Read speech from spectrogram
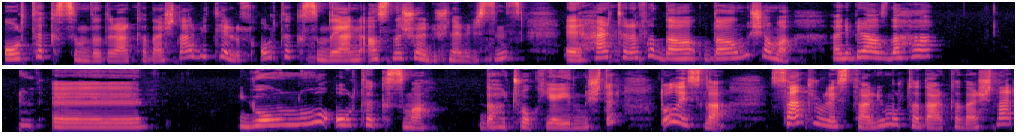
orta kısımdadır arkadaşlar. Vitellus orta kısımda yani aslında şöyle düşünebilirsiniz. E, her tarafa dağ, dağılmış ama hani biraz daha e, yoğunluğu orta kısma daha çok yayılmıştır. Dolayısıyla sentrolesital yumurtada arkadaşlar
